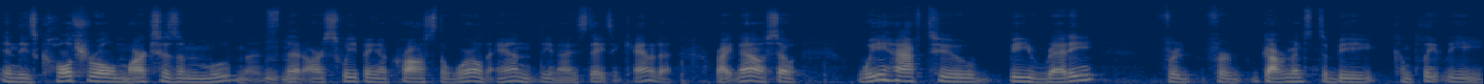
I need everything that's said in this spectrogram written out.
in these cultural Marxism movements that are sweeping across the world and the United States and Canada right now. So we have to be ready for, for governments to be completely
